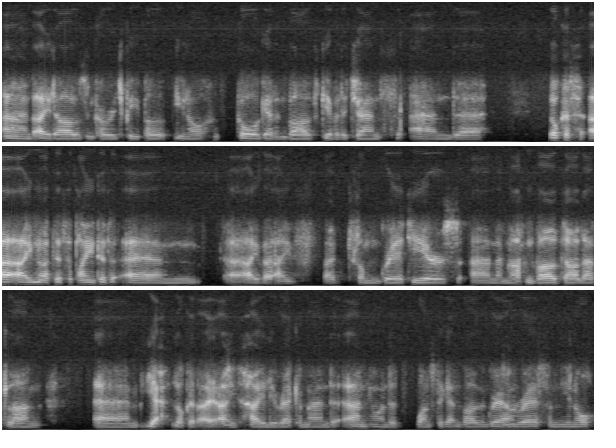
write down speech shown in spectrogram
And I'd always encourage people, you know, go get involved, give it a chance, and uh, look at. I'm not disappointed. Um, I've I've had some great years, and I'm not involved all that long um, yeah, look, at I, I highly recommend anyone that wants to get involved in greyhound racing, And you know,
